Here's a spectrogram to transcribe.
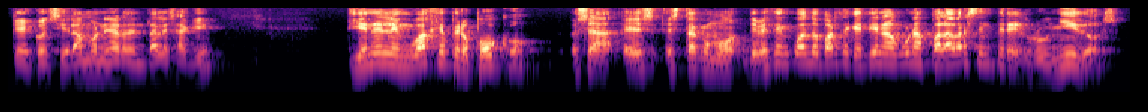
que consideramos neandertales aquí, tienen lenguaje pero poco. O sea, es, está como, de vez en cuando parece que tienen algunas palabras entre gruñidos.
